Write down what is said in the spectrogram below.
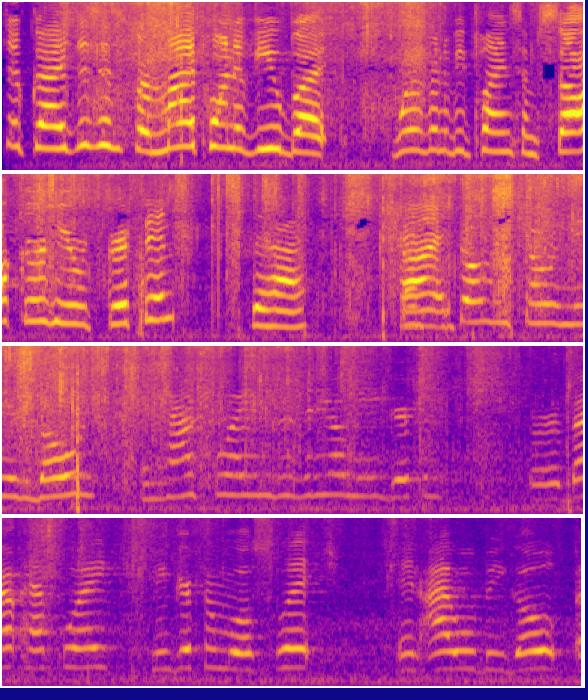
What's up guys, this is from my point of view, but we're going to be playing some soccer here with Griffin. Say hi. Hi. It's only showing me the goals, and halfway in the video, me and Griffin, or about halfway, me and Griffin will switch, and I will be goal uh,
